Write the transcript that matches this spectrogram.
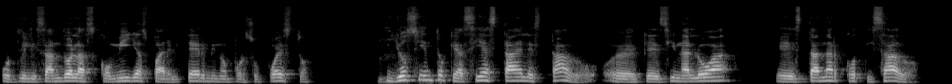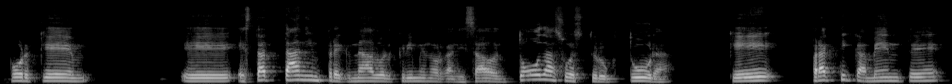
utilizando las comillas para el término, por supuesto. Y yo siento que así está el estado, eh, que Sinaloa está narcotizado. porque eh, está tan impregnado el crimen organizado en toda su estructura que prácticamente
